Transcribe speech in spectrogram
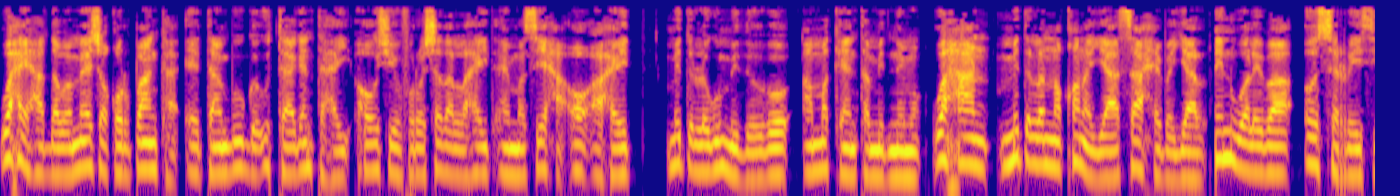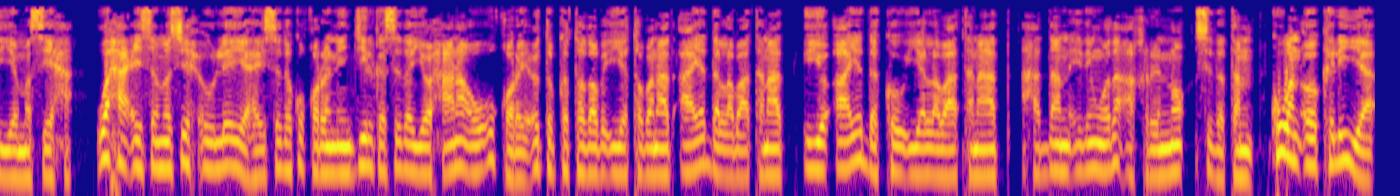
Waxay haddaba meesha qurbaanka ee taambuugga u taagan tahay hawshii furashada lahayd ee masiixa oo ahayd mid lagu midoobo ama keenta midnimo. Waxaan mid la noqonayaa saaxiibayaal nin waliba oo sarraysiiya masiixa. Waxaa ciise masiix uu leeyahay sida ku qoran injiilka sida yooxanaa uu u qoray cutubka toddoba iyo tobanaad aayadda labaatanaad iyo aayadda kow iyo labaatanaad. Haddaan idin wada akhrinno sida tan. Kuwan oo keliya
